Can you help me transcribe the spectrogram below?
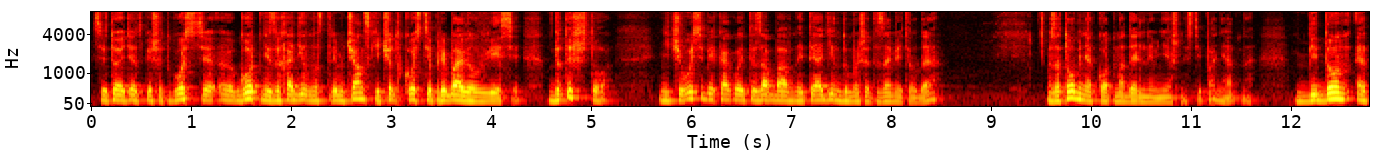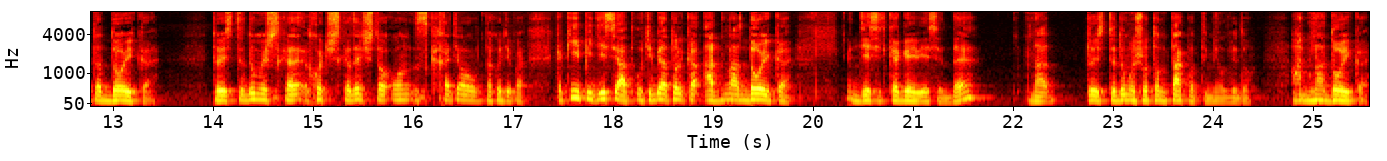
Святой Отец пишет, гости, э, год не заходил на стримчанский, что-то Кости прибавил в весе. Да ты что? Ничего себе какой ты забавный. Ты один думаешь, это заметил, да? Зато у меня код модельной внешности, понятно. Бидон это дойка. То есть ты думаешь, хочешь сказать, что он хотел такой типа, какие 50, у тебя только одна дойка 10 кг весит, да? На, то есть ты думаешь, вот он так вот имел в виду. Одна дойка.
